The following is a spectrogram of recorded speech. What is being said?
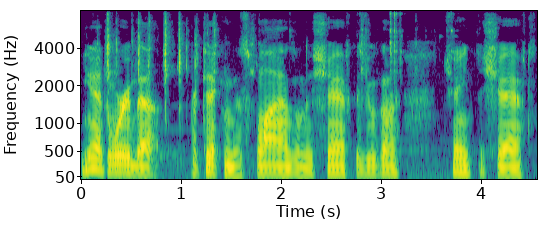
You don't have to worry about protecting the splines on the shaft because you're going to change the shaft.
